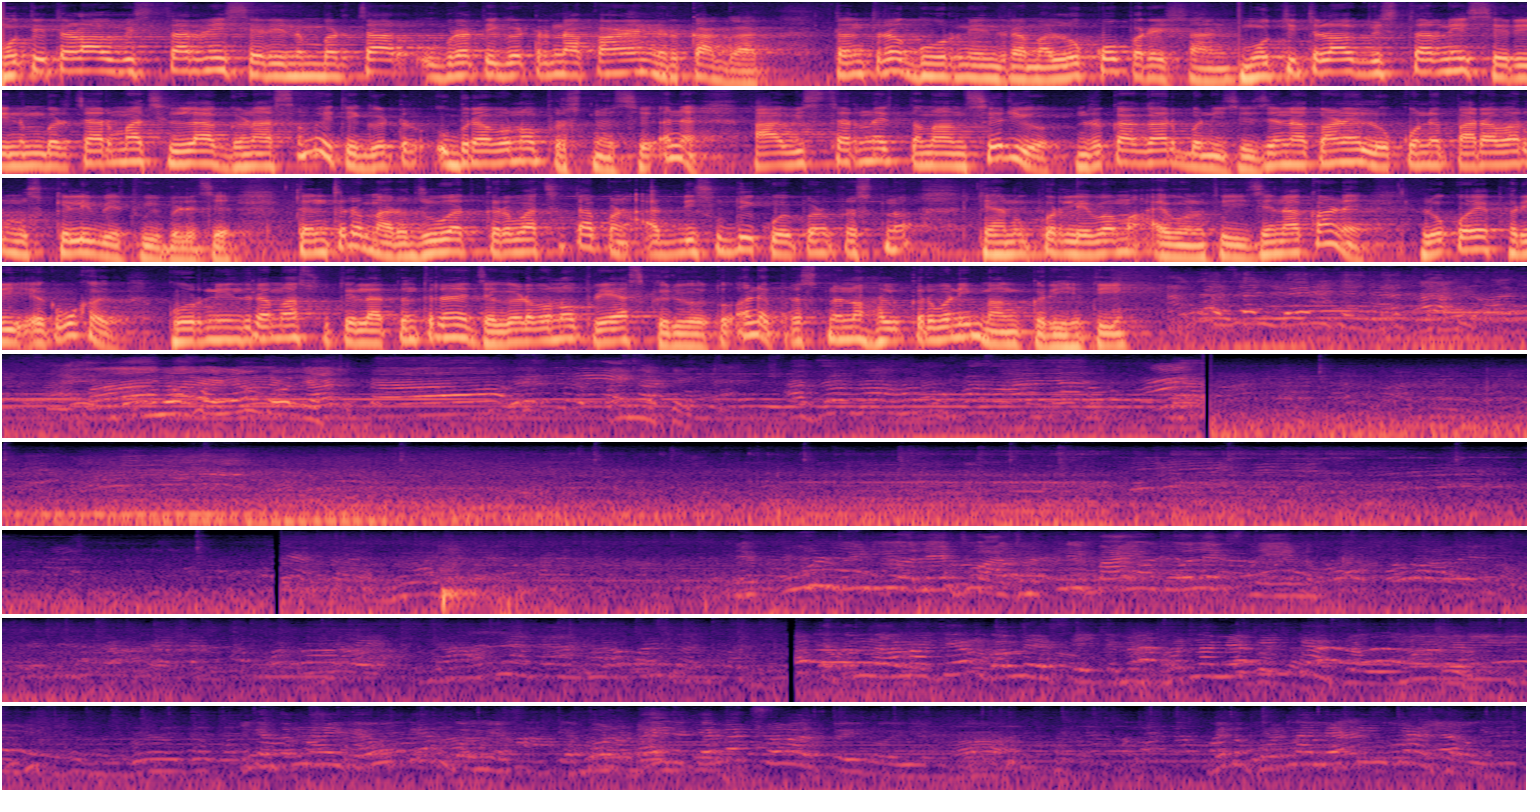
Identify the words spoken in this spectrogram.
મોતી તળાવ વિસ્તારની શેરી નંબર ચાર ઉભરાતી ગટરના કારણે નરકાગાર. તંત્ર ઘોર નિંદ્રામાં લોકો પરેશાન. મોતી તળાવ વિસ્તારની શેરી નંબર ચારમાં છેલ્લા ઘણા સમયથી ગટર ઉભરાવાનો પ્રશ્ન છે અને આ વિસ્તારની તમામ શેરીઓ નરકાગાર બની છે, જેના કારણે લોકોને પારાવાર મુશ્કેલી વેઠવી પડે છે. તંત્રમાં રજૂઆત કરવા છતાં પણ આજ સુધી કોઈ પણ પ્રશ્ન ધ્યાન ઉપર લેવામાં આવ્યો નથી, જેના કારણે લોકોએ ફરી એક વખત ઘોર નિંદ્રામાં સૂતેલા તંત્રને જગાડવાનો પ્રયાસ કર્યો હતો અને પ્રશ્નનો હલ કરવાની માંગ કરી હતી. બાયું બોલે છે ને એનો કે તમને આમાં કેમ ગમે છે કે મેં ઘરના મેથી ક્યાં જાવું મારે ઈ કે તમને અહીં રહેવું કેમ ગમે છે કે બોલો ડાયરેક્ટ કેમ જ સવાલ કર્યો એ મેં તો ઘરના મેથી ક્યાં જાવું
